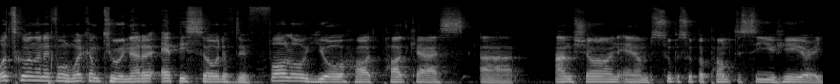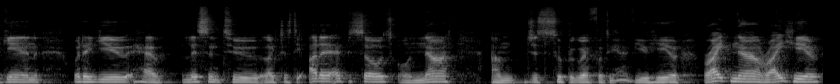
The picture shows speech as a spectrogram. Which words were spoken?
What's going on, everyone? Welcome to another episode of the Follow Your Heart podcast. Uh, I'm Sean, and I'm super, super pumped to see you here again. Whether you have listened to like just the other episodes or not, I'm just super grateful to have you here right now, right here.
